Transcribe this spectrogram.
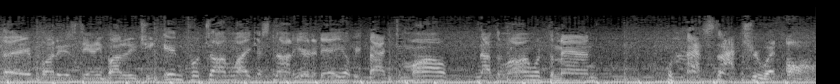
Hey, everybody, it's Danny Bonaduce in for Tom Leykis. Not here today. He'll be back tomorrow. Nothing wrong with the man. That's not true at all.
